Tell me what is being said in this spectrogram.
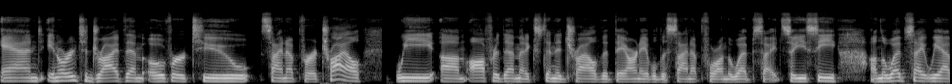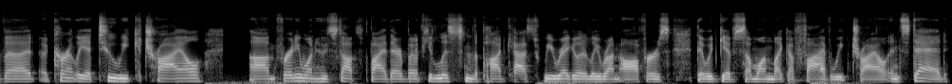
And in order to drive them over to sign up for a trial, we um, offer them an extended trial that they aren't able to sign up for on the website. So you see on the website, we have a, a currently a two week trial. Um, for anyone who stops by there. But if you listen to the podcast, we regularly run offers that would give someone like a five week trial instead.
